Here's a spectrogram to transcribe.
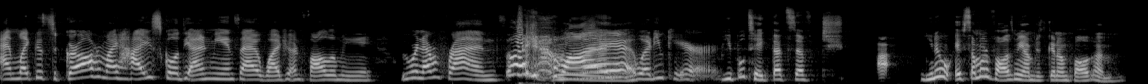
And like this girl from my high school DM'd me and said, "Why'd you unfollow me? We were never friends. Like, why? Right. Why do you care?" people take that stuff. T- uh, you know, if someone follows me, I'm just gonna unfollow them,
